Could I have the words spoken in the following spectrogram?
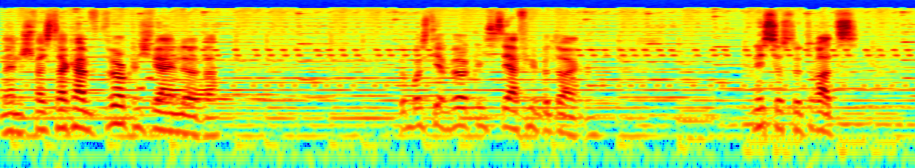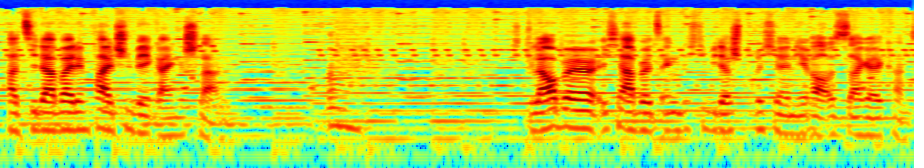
Meine Schwester kämpft wirklich wie ein Löwe. Du musst ihr wirklich sehr viel bedeuten. Nichtsdestotrotz hat sie dabei den falschen Weg eingeschlagen. Ich glaube, ich habe jetzt endlich die Widersprüche in ihrer Aussage erkannt.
